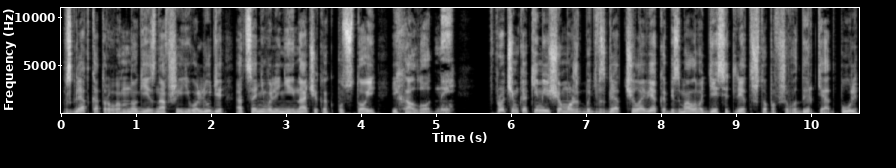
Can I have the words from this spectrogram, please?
взгляд которого многие знавшие его люди оценивали не иначе, как пустой и холодный. Впрочем, каким еще может быть взгляд человека, без малого десять лет штопавшего дырки от пуль,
